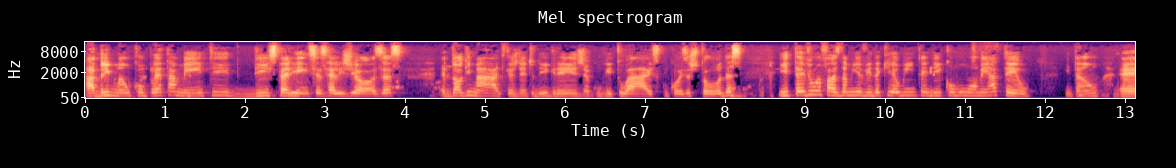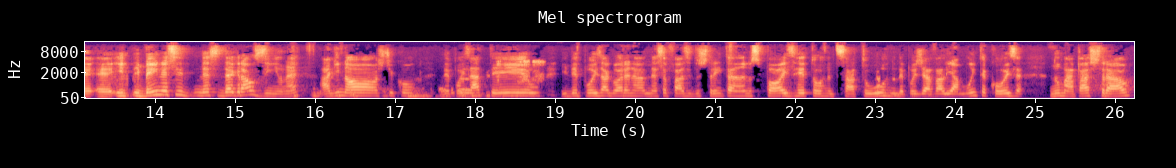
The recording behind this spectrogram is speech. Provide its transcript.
abri mão completamente de experiências religiosas é, dogmáticas dentro de igreja, com rituais, com coisas todas. E teve uma fase da minha vida que eu me entendi como um homem ateu. Então, é, é, e, e, bem nesse, nesse degrauzinho, né? Agnóstico, depois ateu, e depois agora na, nessa fase dos 30 anos, pós-retorno de Saturno, depois de avaliar muita coisa no mapa astral.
